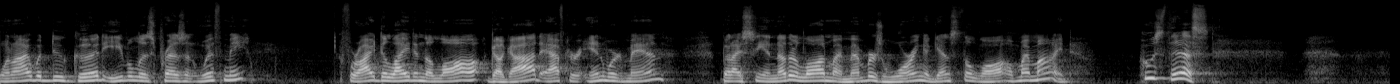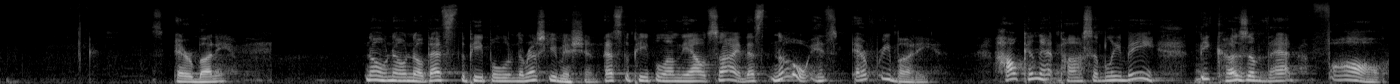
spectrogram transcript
When I would do good, evil is present with me. For I delight in the law God after inward man, but I see another law in my members warring against the law of my mind. Who's this? Everybody. No, no, no. That's the people in the rescue mission. That's the people on the outside. That's no, it's everybody. How can that possibly be? Because of that fall.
